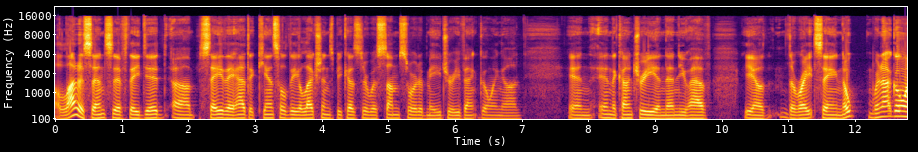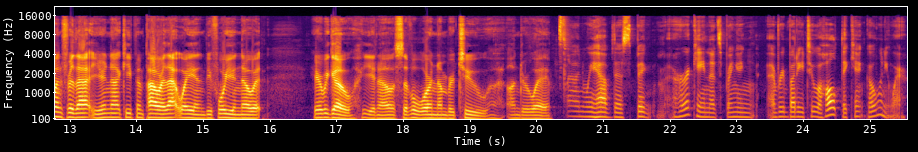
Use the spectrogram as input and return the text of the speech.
a lot of sense if they did uh, say they had to cancel the elections because there was some sort of major event going on in in the country, and then you have, you know, the right saying, "Nope, we're not going for that. You're not keeping power that way," and before you know it here we go. You know, Civil War number two uh, underway. And we have this big hurricane that's bringing everybody to a halt. They can't go anywhere.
